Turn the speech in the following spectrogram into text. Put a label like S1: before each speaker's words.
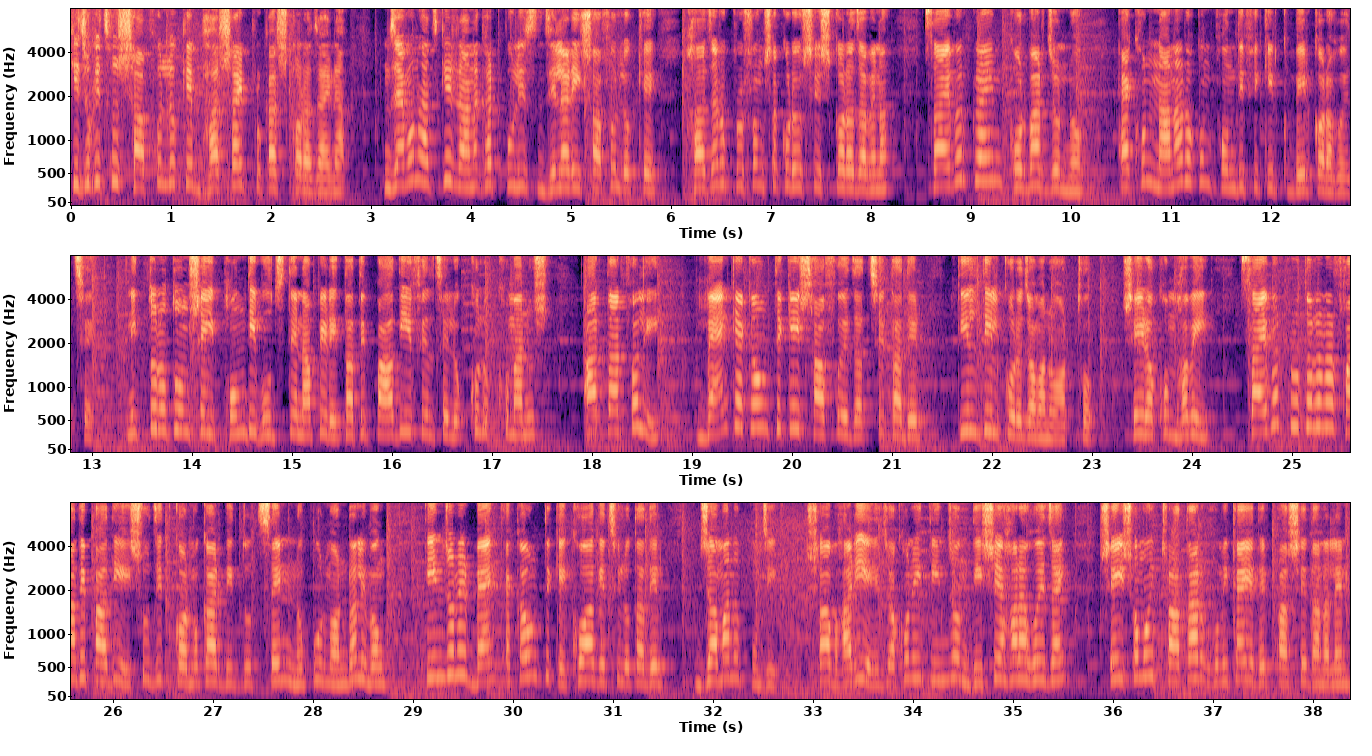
S1: কিছু কিছু সাফল্যকে ভাষায় প্রকাশ করা যায় না। যেমন আজকের রানাঘাট পুলিশ জেলার এই সাফল্যকে হাজারো প্রশংসা করেও শেষ করা যাবে না। সাইবার ক্রাইম করবার জন্য এখন নানা রকম ফন্দি ফিকির বের করা হয়েছে। নিত্য নতুন সেই ফন্দি বুঝতে না পেরে তাতে পা দিয়ে ফেলছে লক্ষ লক্ষ মানুষ। আর তার ফলেই ব্যাংক অ্যাকাউন্ট থেকে সাফ হয়ে যাচ্ছে তাদের তিল তিল করে জমানো অর্থ। সেই রকমভাবেই সাইবার প্রতারণার ফাঁদে পা দিয়ে সুজিত কর্মকার বিদ্যুৎ সেন, নূপুর মণ্ডল এবং তিনজনের ব্যাংক অ্যাকাউন্ট থেকে খোয়া গেছিল তাদের জমানো পুঁজি। সব হারিয়ে যখন এই তিনজন দিশে হারা হয়ে যায়, সেই সময় ত্রাতার ভূমিকায় এদের পাশে দাঁড়ালেন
